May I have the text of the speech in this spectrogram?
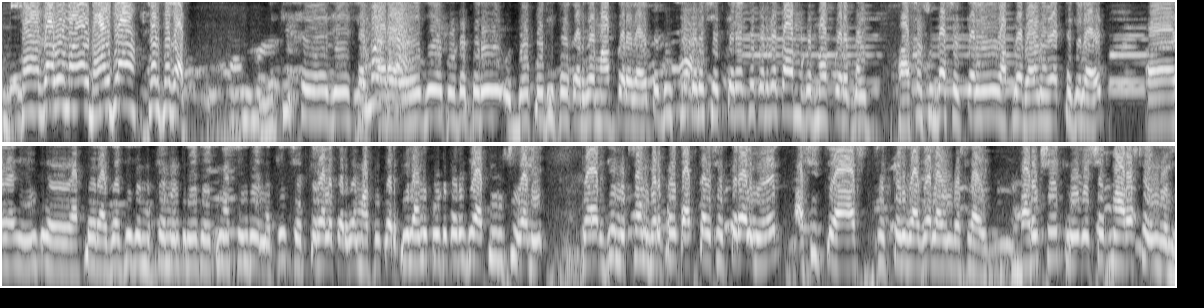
सहा हजार रुपये मालाला भाव द्या सरसकट नक्कीच जे सरकार आहे जे कुठेतरी उद्योगपतीचं कर्ज माफ करत आहे तर दुसरीकडे शेतकऱ्यांचं कर्ज का माफ करत नाही? असं सुद्धा शेतकऱ्यांनी आपल्या भावना व्यक्त केल्या आहेत. अं, अं, आपले राज्याचे जे मुख्यमंत्री आहेत एकनाथ शिंदे नक्कीच शेतकऱ्याला कर्जमाफी करतील आणि कुठेतरी जी अतिवृष्टी झाली त्यावर जी नुकसान भरपाई तात्काळ शेतकऱ्याला मिळेल अशीच शेतकरी राजा लावून बसला आहे. फारुख शेख निदेशक महाराष्ट्र हिंगोली.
